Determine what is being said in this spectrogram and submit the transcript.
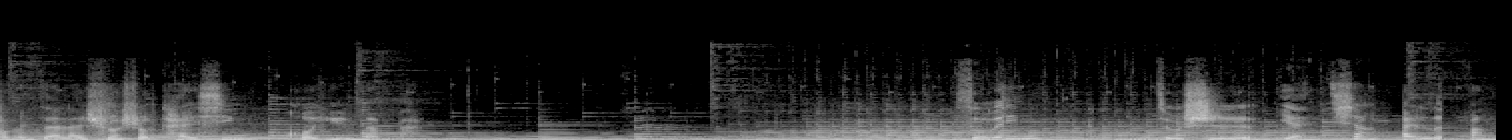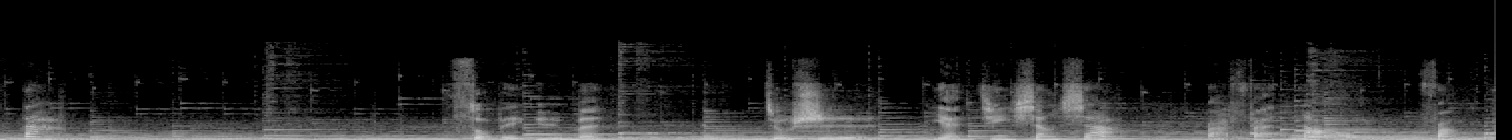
我们再来说说开心或郁闷吧。所谓“心就是眼向快乐放大”，所谓郁闷，就是眼睛向下。把烦恼放大，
